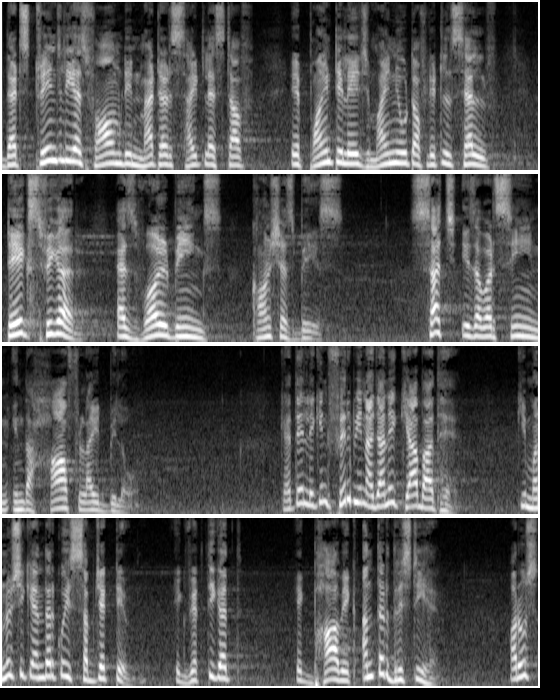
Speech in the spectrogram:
that strangely has formed in matter's sightless stuff, a pointillage minute of little self takes figure as world beings' conscious base such is our scene in the half light below कहते हैं, लेकिन फिर भी ना जाने क्या बात है कि मनुष्य के अंदर कोई सब्जेक्टिव एक व्यक्तिगत, एक भाव, एक अंतर्दृष्टि है। और उस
